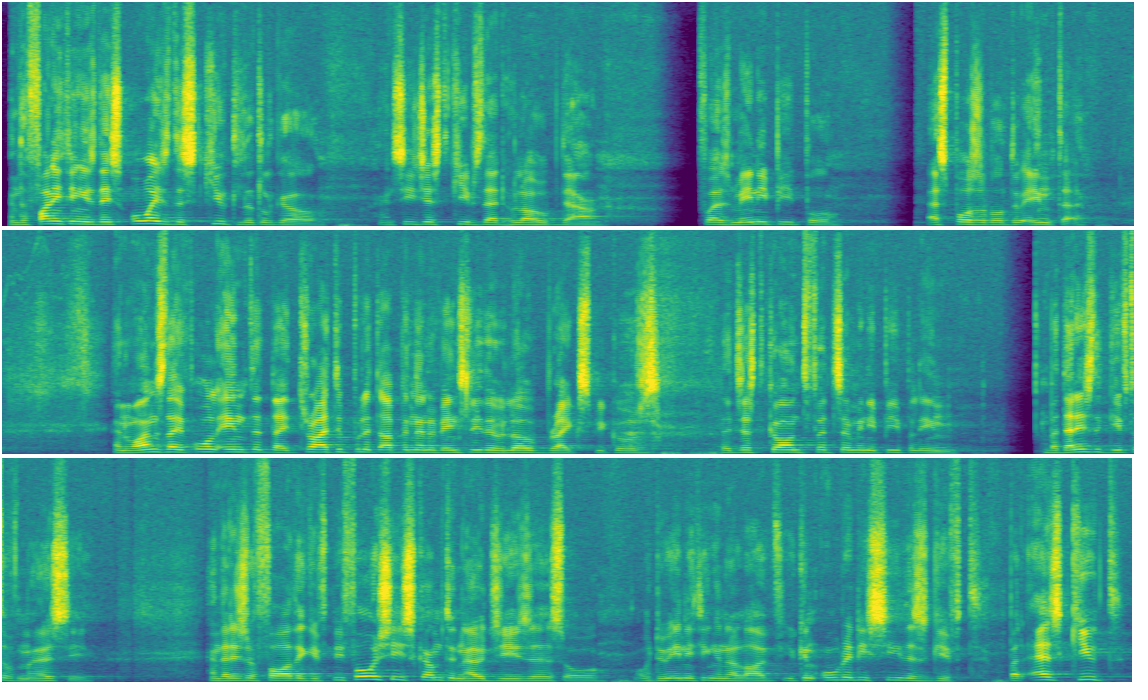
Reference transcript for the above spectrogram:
And the funny thing is, there's always this cute little girl, and she just keeps that hula hoop down for as many people as possible to enter. And once they've all entered, they try to pull it up, and then eventually the hula breaks because they just can't fit so many people in. But that is the gift of mercy. And that is a father gift. Before she's come to know Jesus or, or do anything in her life, you can already see this gift. But as cute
